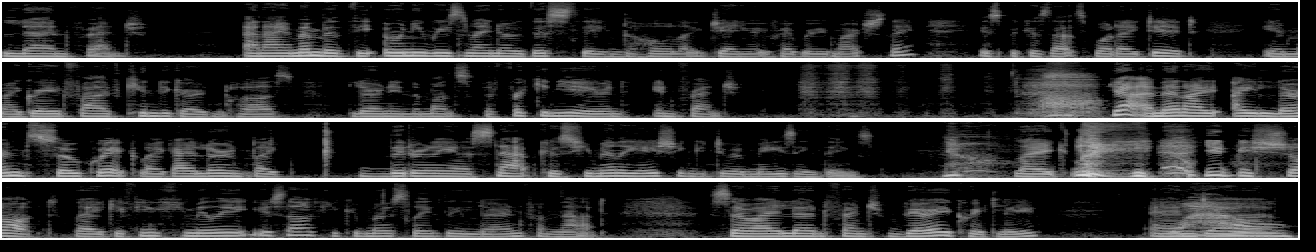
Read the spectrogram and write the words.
learn French." And I remember the only reason I know this thing, the whole like January, February, March thing, is because that's what I did in my grade five kindergarten class, learning the months of the freaking year in, in French. yeah, and then I, I learned so quick. Like I learned like literally in a snap because humiliation can do amazing things. like, like you'd be shocked. Like if you humiliate yourself, you can most likely learn from that. So I learned French very quickly, and uh, Wow.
